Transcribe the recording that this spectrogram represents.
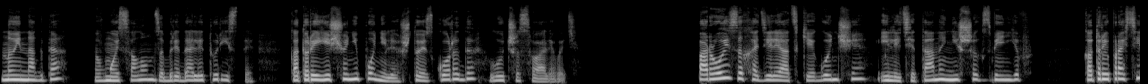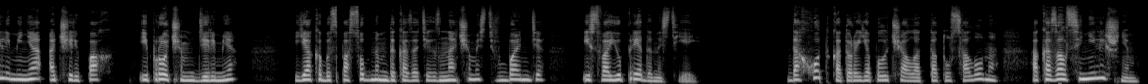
но иногда в мой салон забредали туристы, которые еще не поняли, что из города лучше сваливать. Порой заходили адские гончие или титаны низших звеньев, которые просили меня о черепах и прочем дерьме, якобы способном доказать их значимость в банде и свою преданность ей. Доход, который я получала от тату-салона, оказался не лишним,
